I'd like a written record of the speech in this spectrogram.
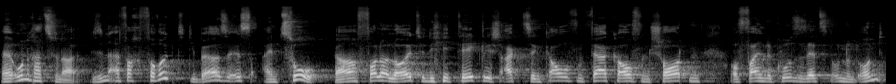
äh, unrational. Die sind einfach verrückt. Die Börse ist ein Zoo ja, voller Leute, die täglich Aktien kaufen, verkaufen, shorten, auf fallende Kurse setzen und und und.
